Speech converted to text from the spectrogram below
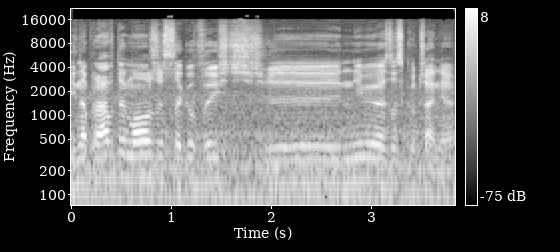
i naprawdę może z tego wyjść yy, niemiłe zaskoczenie.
